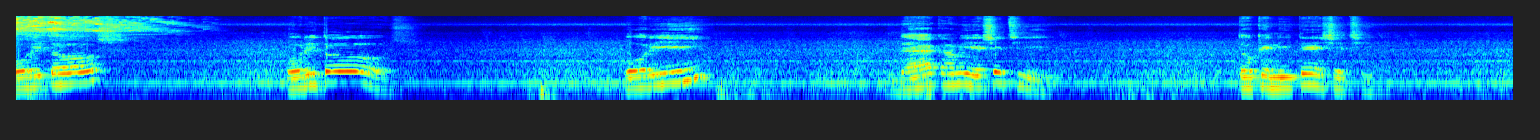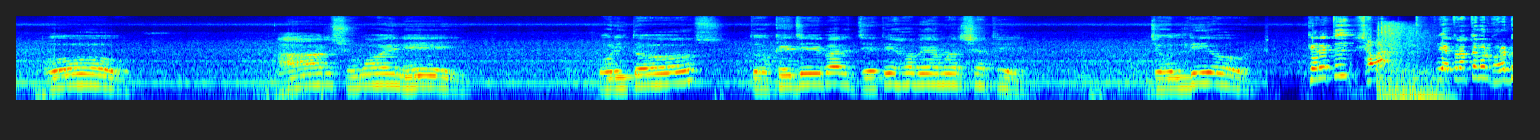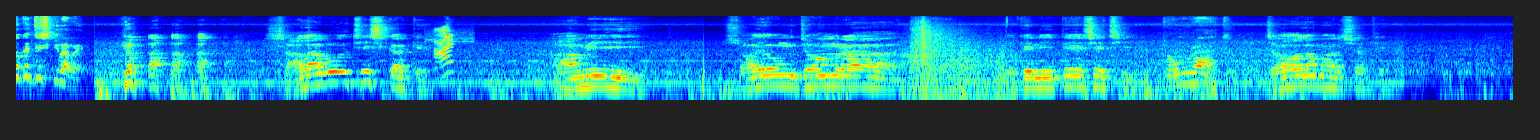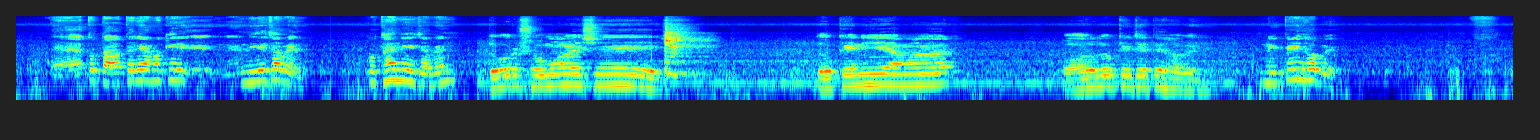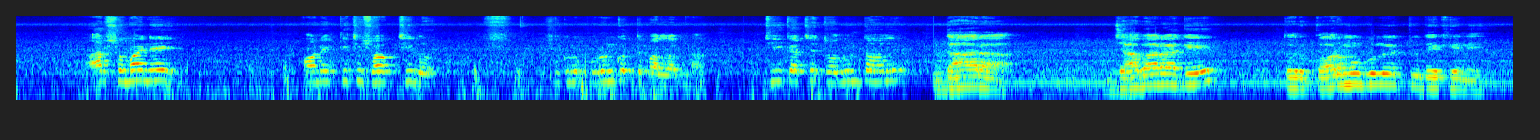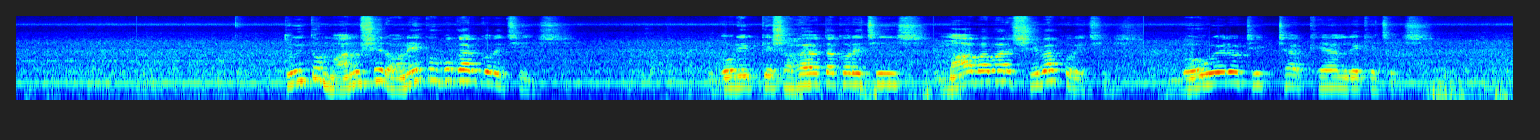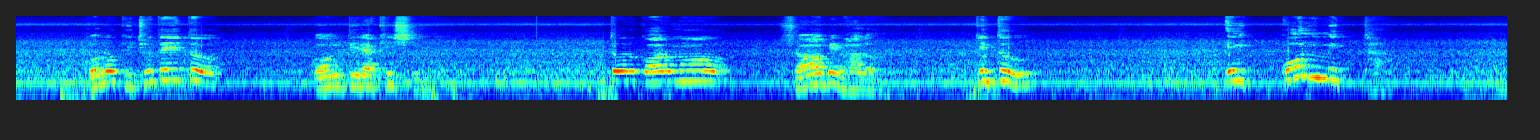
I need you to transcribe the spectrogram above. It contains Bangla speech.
পরিতোষ পরিতোষ, পরি, দেখ আমি এসেছি, তোকে নিতে এসেছি। ও, আর সময় নেই। পরিতোষ, তোকে যে এবার যেতে হবে আমার সাথে, জলদি ওঠ। কেরে তুই, শালা? তুই এত রাতে আমার ঘরে ঢুকেছিস কীভাবে? শালা বলছিস কাকে? আমি স্বয়ং যমরাজ। তোকে নিতে এসেছি। যমরাজ? চল আমার সাথে। এত তাড়াতাড়ি আমাকে নিয়ে যাবেন? কোথায় নিয়ে যাবেন? তোর সময় শেষ। তোকে নিয়ে আমার পরলোকে যেতে হবে। নিতেই হবে। আর সময় নেই। অনেক কিছু শখ ছিল। সেগুলো পূরণ করতে পারলাম না। ঠিক আছে, চলুন তাহলে। দাঁড়া। যাবার আগে তোর কর্মগুলো একটু দেখে নে। তুই তো মানুষের অনেক উপকার করেছিস। গরিবকে সহায়তা করেছিস। মা বাবার সেবা করেছিস। বউয়েরও ঠিকঠাক খেয়াল রেখেছিস। কোনো কিছুতেই তো কমতি রাখিস নি। তোর কর্ম সবই ভালো, কিন্তু এই কোন মিথ্যা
